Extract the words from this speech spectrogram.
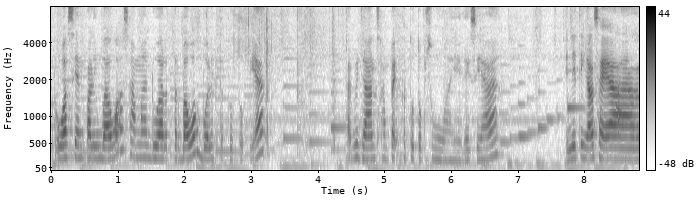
Ruas yang paling bawah sama dua terbawah boleh tertutup ya. Tapi jangan sampai ketutup semua ya guys ya. Ini tinggal saya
